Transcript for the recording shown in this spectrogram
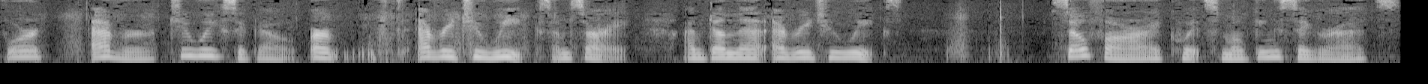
forever two weeks ago. Or every two weeks. I'm sorry. I've done that every two weeks. So far, I quit smoking cigarettes.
